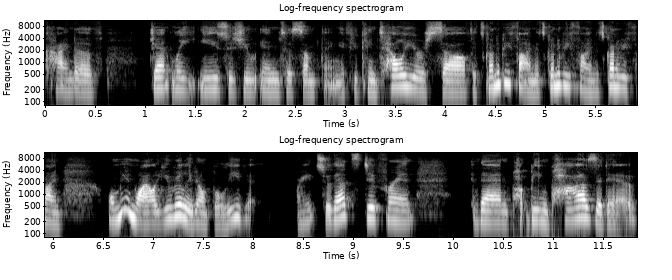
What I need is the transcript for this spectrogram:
kind of gently eases you into something if you can tell yourself it's going to be fine it's going to be fine it's going to be fine well, meanwhile, you really don't believe it, right? So that's different than being positive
